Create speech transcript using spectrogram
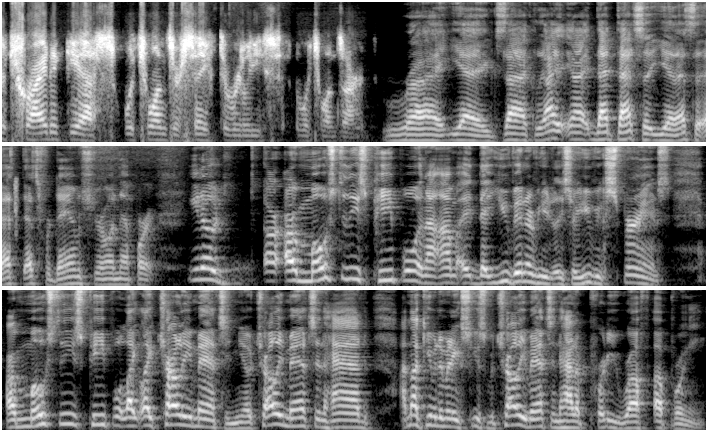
to try to guess which ones are safe to release and which ones aren't. Right. Yeah. Exactly. I, I that that's a yeah that's a, that's that's for damn sure on that part. You know, are, are most of these people and I, am that you've interviewed at least or you've experienced are most of these people like like Charlie Manson? You know, Charlie Manson had I'm not giving him any excuse, but Charlie Manson had a pretty rough upbringing.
